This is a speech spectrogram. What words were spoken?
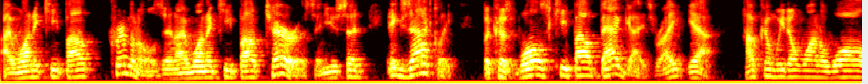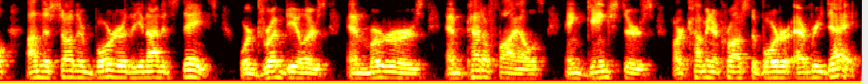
I want to keep out criminals and I want to keep out terrorists. And you said, Exactly, because walls keep out bad guys, right? Yeah. How come we don't want a wall on the southern border of the United States where drug dealers and murderers and pedophiles and gangsters are coming across the border every day?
